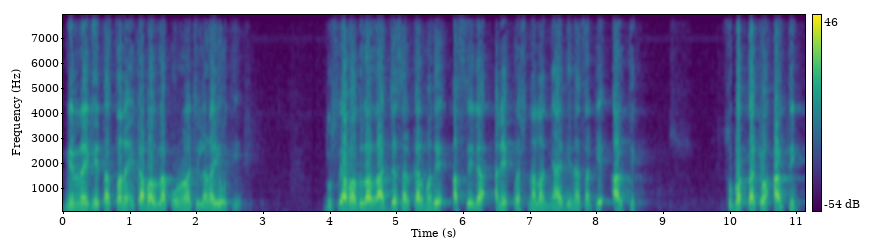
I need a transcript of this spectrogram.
निर्णय घेत असताना एका बाजूला कोरोनाची लढाई होती दुसऱ्या बाजूला राज्य सरकारमध्ये असलेल्या अनेक प्रश्नाला न्याय देण्यासाठी आर्थिक सुबत्ता किंवा आर्थिक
